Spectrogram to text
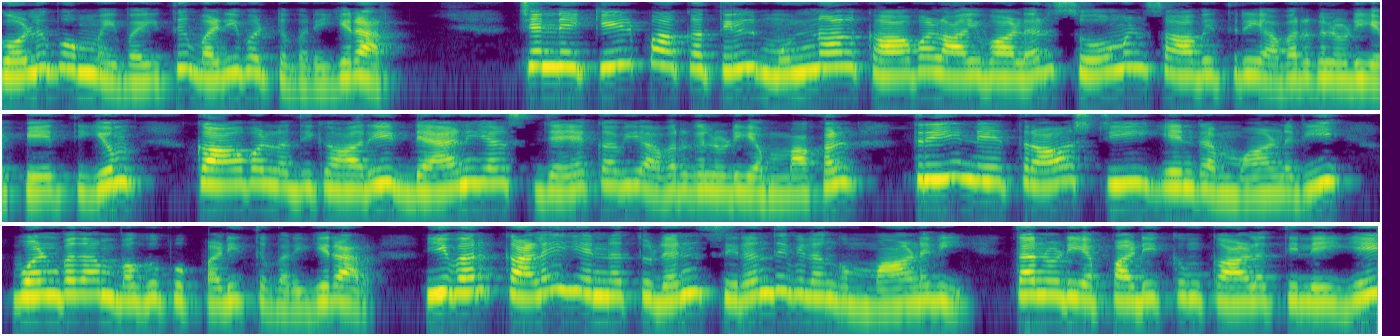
கொலுபொம்மை வைத்து வழிபட்டு வருகிறார். சென்னை கீழ்ப்பாக்கத்தில் முன்னாள் காவல் ஆய்வாளர் சோமன் சாவித்ரி அவர்களுடைய பேத்தியும் காவல் அதிகாரி டேனியல்ஸ் ஜெயகவி அவர்களுடைய மகள் த்ரீநேத்ரா ஸ்ரீ என்ற மாணவி ஒன்பதாம் வகுப்பு படித்து வருகிறார். இவர் கலை எண்ணத்துடன் சிறந்து விளங்கும் மாணவி. தன்னுடைய படிக்கும் காலத்திலேயே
